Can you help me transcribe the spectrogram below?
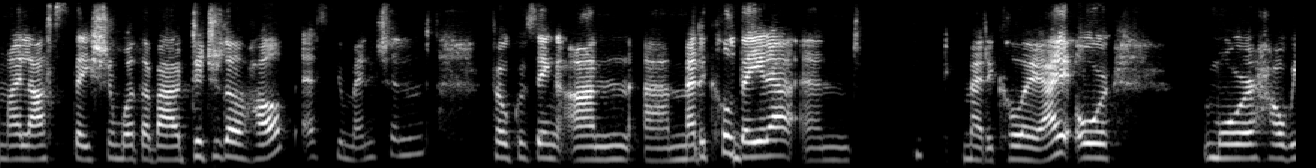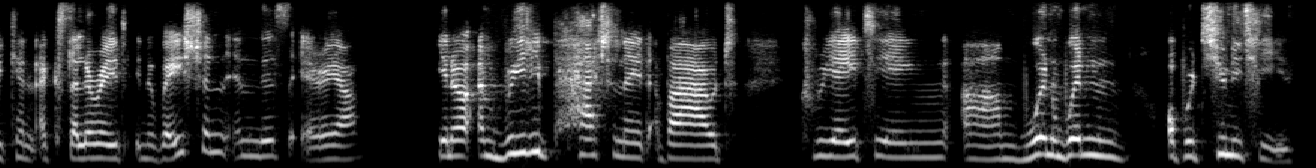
my last station was about digital health, as you mentioned, focusing on uh, medical data and medical AI, or more how we can accelerate innovation in this area. You know, I'm really passionate about creating um, win-win opportunities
